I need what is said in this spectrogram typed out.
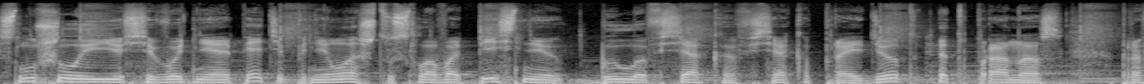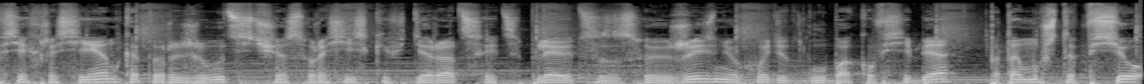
Слушала ее сегодня опять и поняла, что слова песни «было всяко-всяко пройдет» — это про нас, про всех россиян, которые живут сейчас в Российской Федерации, цепляются за свою жизнь, уходят глубоко в себя, потому что все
